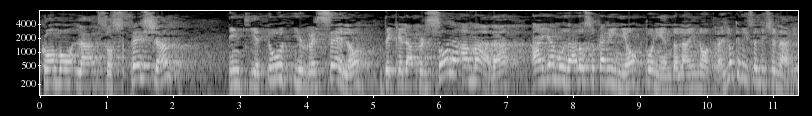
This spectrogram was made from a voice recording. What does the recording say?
como la sospecha inquietud y recelo de que la persona amada haya mudado su cariño poniéndola en otra. Es lo que dice el diccionario.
